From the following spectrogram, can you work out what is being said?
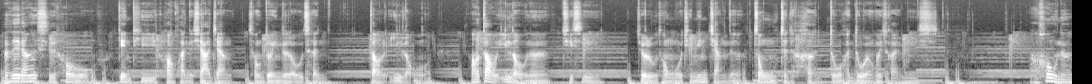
那在当时候，电梯缓缓的下降，从对应的楼层到了一楼，然后到了一楼呢，其实就如同我前面讲的，中午真的很多很多人会出来觅食。然后呢，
